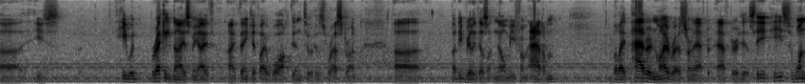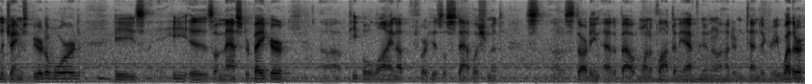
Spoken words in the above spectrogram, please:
uh, he's he would recognize me, I, I think, if I walked into his restaurant, uh, but he really doesn't know me from Adam. But I patterned my restaurant after after his. He he's won the James Beard Award. He's he is a master baker. Uh, people line up for his establishment uh, starting at about one o'clock in the afternoon in 110 degree weather,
